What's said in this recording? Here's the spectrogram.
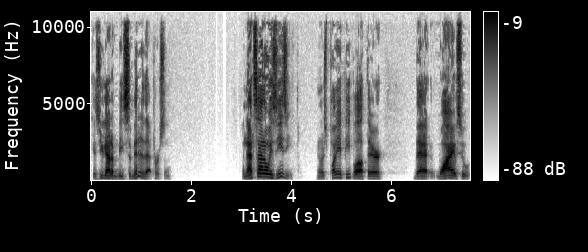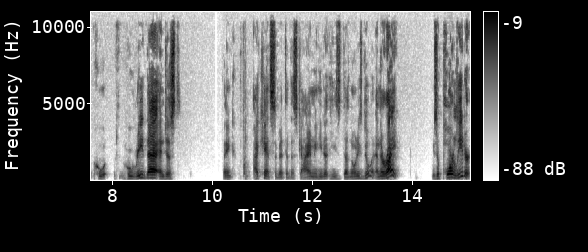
because you got to be submitted to that person. And that's not always easy. You know, there's plenty of people out there that wives who who who read that and just think, I can't submit to this guy. I mean, he, he doesn't know what he's doing. And they're right. He's a poor leader.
